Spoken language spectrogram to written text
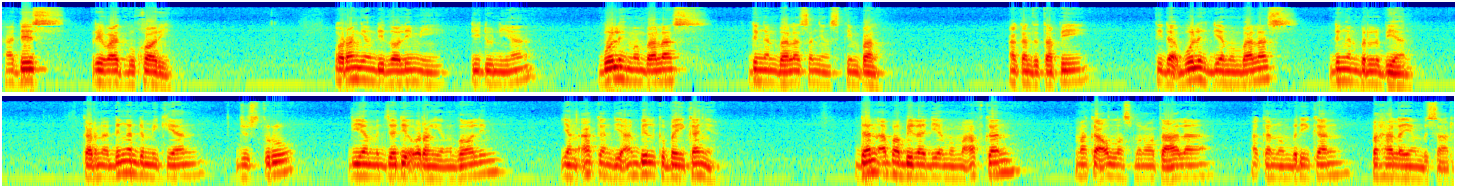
Hadis riwayat Bukhari. Orang yang didolimi di dunia boleh membalas dengan balasan yang setimpal akan tetapi tidak boleh dia membalas dengan berlebihan. Karena dengan demikian justru dia menjadi orang yang zalim yang akan diambil kebaikannya. Dan apabila dia memaafkan, maka Allah SWT akan memberikan pahala yang besar.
